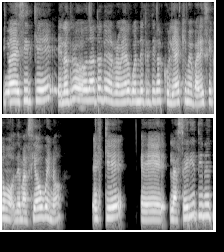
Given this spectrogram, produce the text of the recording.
Iba a decir que el otro dato que le robé al buen de críticas culiadas que me parece como demasiado bueno es que eh, la serie tiene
